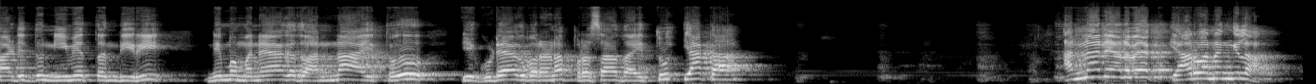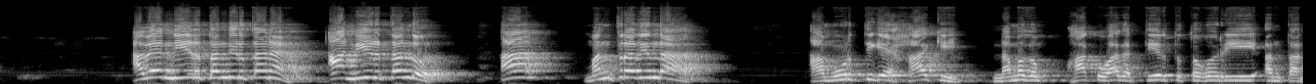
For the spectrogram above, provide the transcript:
ಮಾಡಿದ್ದು ನೀವೇ ತಂದಿರಿ, ನಿಮ್ಮ ಮನ್ಯಾಗ ಅದು ಅನ್ನ ಆಯ್ತು, ಈ ಗುಡ್ಯಾಗ ಬರೋಣ, ಪ್ರಸಾದ ಆಯ್ತು, ಯಾಕ? ಅನ್ನನೇ ಅನ್ಬೇಕು, ಯಾರು ಅನ್ನಂಗಿಲ್ಲ. ಅವೇ ನೀರು ತಂದಿರ್ತಾನೆ ಆ ನೀರು ತಂದು ಆ ಮಂತ್ರದಿಂದ ಆ ಮೂರ್ತಿಗೆ ಹಾಕಿ ನಮಗ ಹಾಕುವಾಗ ತೀರ್ಥ ತಗೋರಿ ಅಂತಾನ.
